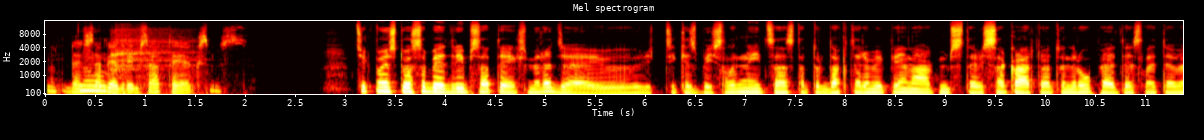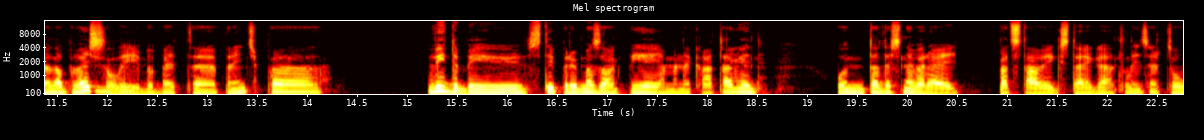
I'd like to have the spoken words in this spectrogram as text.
Nu, dēļ nu, sabiedrības attieksmes cik nu es to sabiedrības attieksmi redzēju, cik es biju slimnīcās, tad tur doktoram bija pienākums tevi sakārtot un rūpēties, lai tev ir laba veselība, mhm. bet uh, principā vide bija stipri mazāk pieejama nekā tagad, un tad es nevarēju patstāvīgi staigāt līdz ar to.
